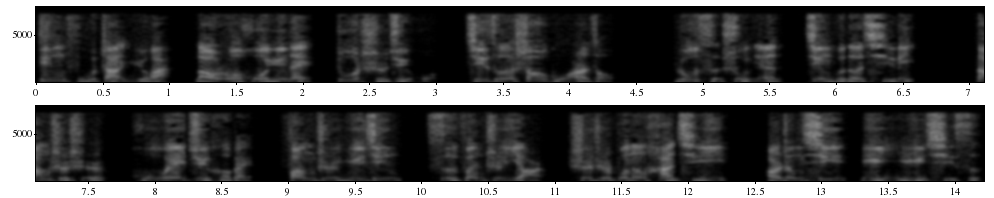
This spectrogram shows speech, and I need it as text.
丁福战于外，老弱或于内，多持巨火，急则烧谷而走。如此数年，竟不得其利。当是时，胡为据河北，方知于今四分之一耳。是之不能撼其一，而征西欲以御其四，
